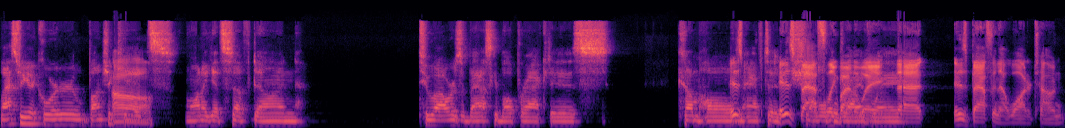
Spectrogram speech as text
last week of the quarter, a bunch of Oh. kids want to get stuff done. Two hours of basketball practice. Come home, It is- have to. It is shovel baffling, by the way, that it is baffling that Watertown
